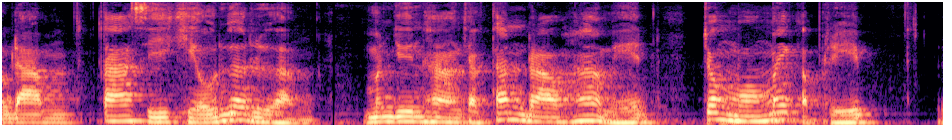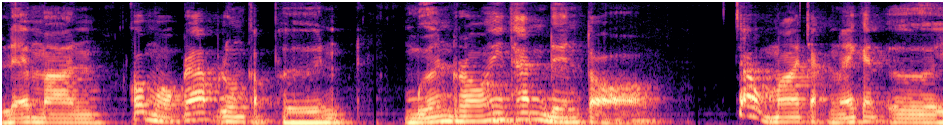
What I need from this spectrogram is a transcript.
วดำตาสีเขียวเรื่อเรือง มันยืนห่างจากท่านราวห้าเมตร จ้องมองไม่กับพริบ และมันก็หมอบราบลงกับพื้น เหมือนรอให้ท่านเดินต่อ เจ้ามาจากไหนกันเอ่ย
